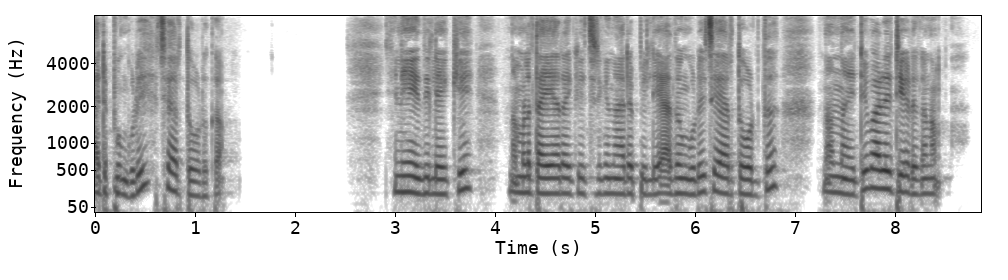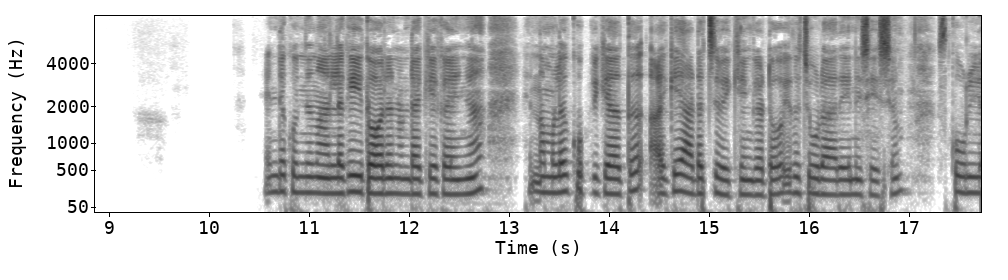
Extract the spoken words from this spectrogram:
അരിപ്പും കൂടി ചേർത്ത് കൊടുക്കാം. ഇനി ഇതിലേക്ക് നമ്മൾ തയ്യാറാക്കി വെച്ചിരിക്കുന്ന അരപ്പില്ലേ അതും കൂടി ചേർത്ത് കൊടുത്ത് നന്നായിട്ട് വഴറ്റിയെടുക്കണം. എന്റെ കുഞ്ഞുനാളിലൊക്കെ ഈ തോരൻ ഉണ്ടാക്കി കഴിഞ്ഞാൽ നമ്മൾ കുപ്പിക്കകത്ത് ആക്കി അടച്ച് വെക്കും കേട്ടോ. ഇത് ചൂടാറിയതിന് ശേഷം സ്കൂളിൽ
